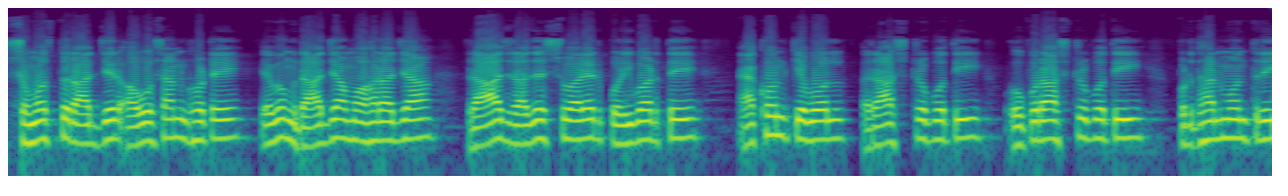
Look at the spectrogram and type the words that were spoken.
সমস্ত রাজ্যের অবসান ঘটে এবং রাজা মহারাজা রাজ রাজেশ্বরের পরিবর্তে এখন কেবল রাষ্ট্রপতি, উপরাষ্ট্রপতি প্রধানমন্ত্রী,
